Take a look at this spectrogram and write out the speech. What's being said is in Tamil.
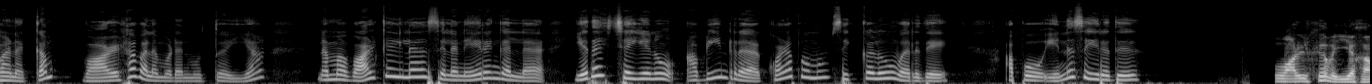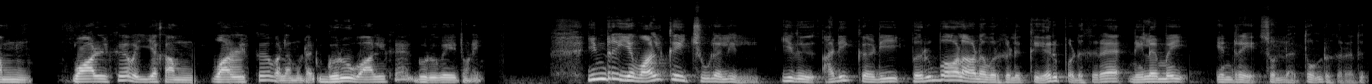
வணக்கம். வாழ்க வளமுடன் முத்து ஐயா நம்ம வாழ்க்கையில் சில நேரங்களில் எதை செய்யணும் அப்படின்ற குழப்பமும் சிக்கலும் வருதே. அப்போ என்ன செய்யறது? வாழ்க வையகம். வாழ்க வையகம். வாழ்க வளமுடன். குரு வாழ்க குருவே துணை. இன்றைய வாழ்க்கை சூழலில் இது அடிக்கடி பெரும்பாலானவர்களுக்கு ஏற்படுகிற நிலைமை என்றே சொல்ல தோன்றுகிறது.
